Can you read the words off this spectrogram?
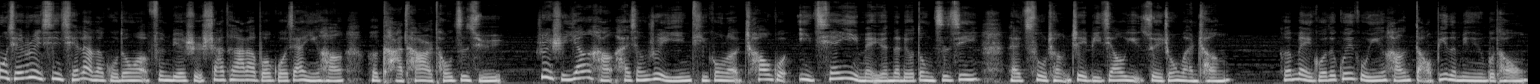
目前，瑞信前两大股东啊，分别是沙特阿拉伯国家银行和卡塔尔投资局。瑞士央行还向瑞银提供了超过一千亿美元的流动资金，来促成这笔交易最终完成。和美国的硅谷银行倒闭的命运不同，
